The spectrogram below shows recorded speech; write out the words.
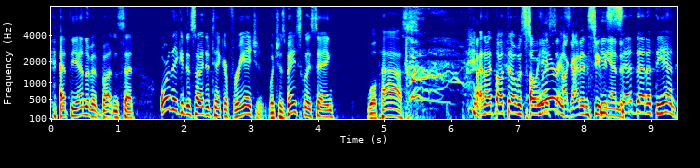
at the end of it, Button said, or they could decide to take a free agent, which is basically saying, we'll pass. and I thought that was So he hilarious. I didn't see he the end of said that at the end.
